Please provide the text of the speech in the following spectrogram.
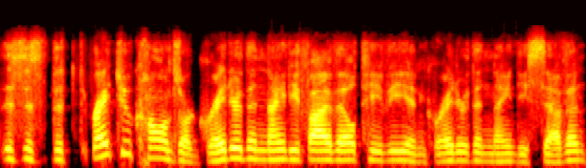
this is the right two columns are greater than 95 LTV and greater than 97.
